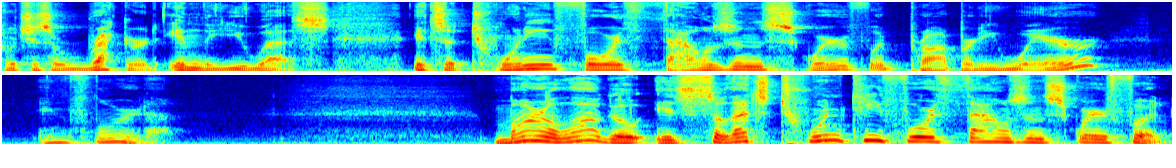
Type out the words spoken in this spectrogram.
which is a record in the US. It's a 24,000 square foot property where? In Florida. Mar-a-Lago is so that's 24,000 square foot.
